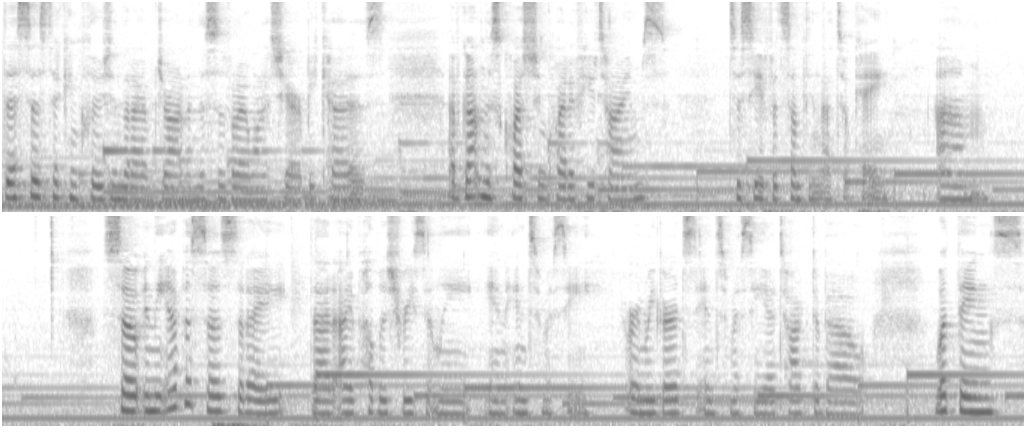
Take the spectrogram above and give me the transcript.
this is the conclusion that I've drawn, and this is what I want to share because I've gotten this question quite a few times to see if it's something that's okay. Um, so, in the episodes that I that I published recently in intimacy or in regards to intimacy, I talked about what things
